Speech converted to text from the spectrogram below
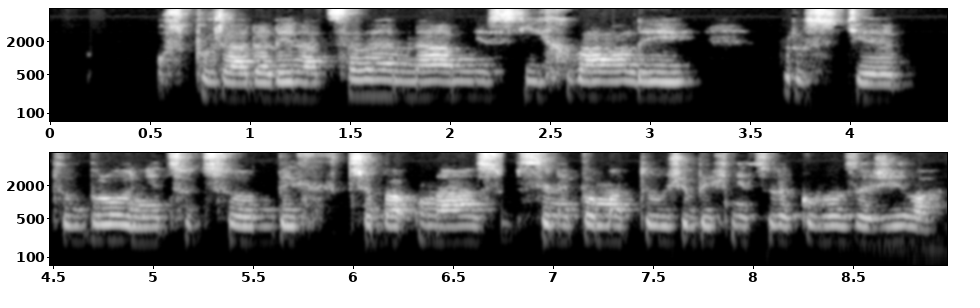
uspořádali na celém náměstí chvály. Prostě to bylo něco, co bych třeba u nás si nepamatuju, že bych něco takového zažila.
